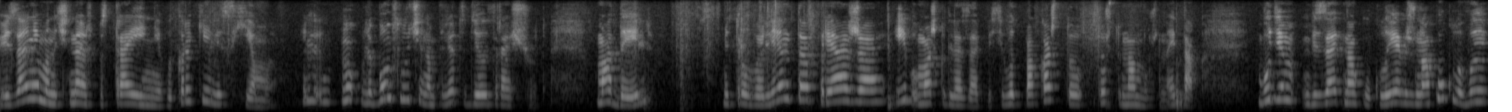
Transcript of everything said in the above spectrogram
вязание мы начинаем с построения выкройки или схемы. Или, ну, в любом случае нам придется делать расчет. Модель, метровая лента, пряжа и бумажка для записи. Вот пока что то, что нам нужно. Итак, будем вязать на куклу. Я вяжу на куклу, вы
